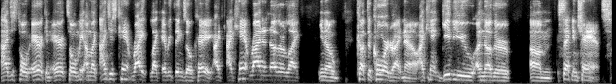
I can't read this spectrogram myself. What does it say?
i just told eric and eric told me i'm like i just can't write like everything's okay. I, I can't write another like you know cut the cord right now. I can't give you another um, second chance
